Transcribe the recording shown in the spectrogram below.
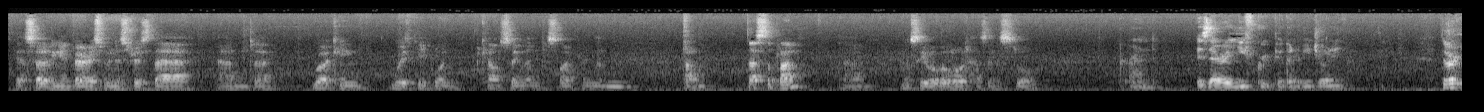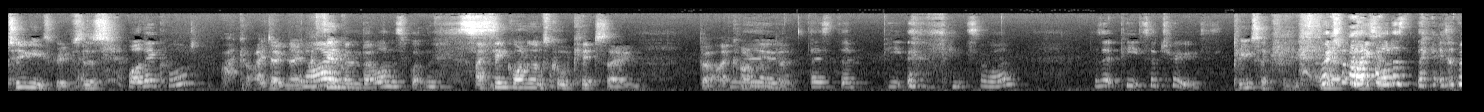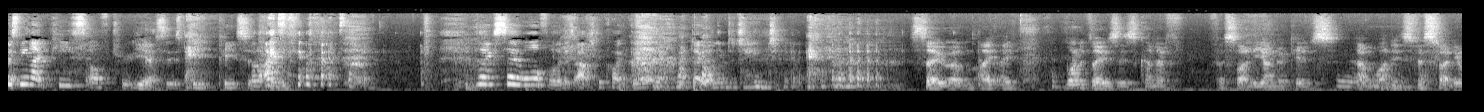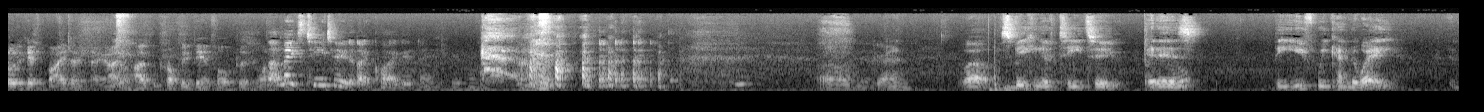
yeah, serving in various ministries there and uh, working with people and counselling them, discipling them. Um, that's the plan. Um, we'll see what the Lord has in store. Grand. Is there a youth group you're going to be joining? There are two youth groups. There's, What are they called? I, ca- I don't know. No, I I, remember. One's got this. I think one of them's called Kids Zone, but I can't no, remember. There's the pi- pizza one. Is it Pizza Truth? Pizza Truth. Which Yeah, like, what does? Is it supposed to be like piece of truth? Yes, it's pi- Pizza But I Truth. it's like so awful that it's actually quite good. I don't want them to change it. So um, I, I, one of those is kind of for slightly younger kids, and one is for slightly older kids. But I don't know. I, I'd probably be involved with one. That makes T two look like quite a good name. To be honest. Oh, grand. Well, speaking of T2, it is the youth weekend away.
